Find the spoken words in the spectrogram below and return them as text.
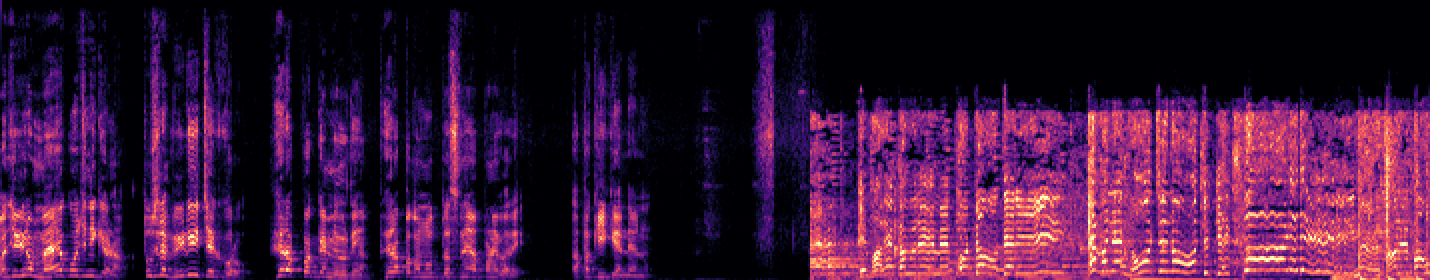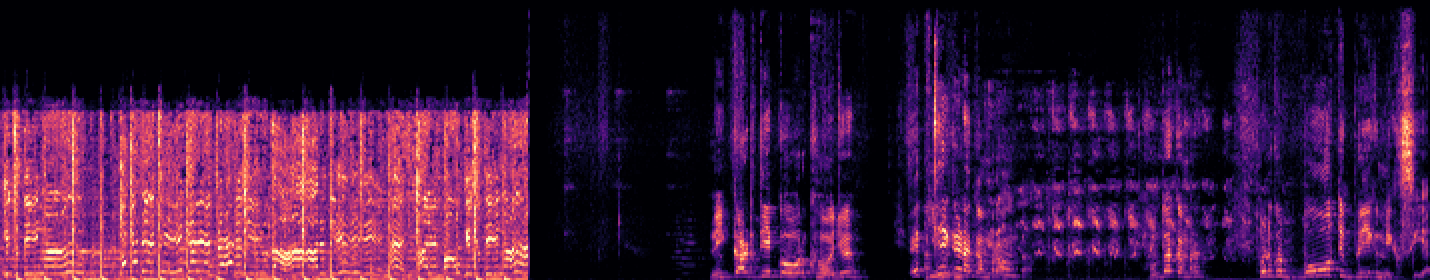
ਹਾਂਜੀ ਵੀਰੋ ਮੈਂ ਕੁਝ ਨਹੀਂ ਕਹਿਣਾ। ਤੁਸੀਂ ਵੀਡੀਓ ਚੈੱਕ ਕਰੋ ਫਿਰ ਆਪਾਂ ਅੱਗੇ ਮਿਲਦੇ ਹਾਂ। ਫਿਰ ਆਪਾਂ ਤੁਹਾਨੂੰ ਦੱਸਦੇ ਹਾਂ ਆਪਣੇ ਬਾਰੇ। ਆਪਾਂ ਕੀ ਕਹਿੰਦੇ ਇਹਨੂੰ। ਹੇ ਮਾਰੇ ਕਮਰੇ ਮੇ ਫੋਟੋ ਤੇਰੀ ਹੇ ਮਨੇ ਨੋਚ ਨੋਚ ਕੇ ਸਾੜ ਦੇ। ਮੈਂ ਸਾਰੇ ਪਾਉਂ ਕਿ ਜੁੱਤੀ ਨਾ ਨਹੀਂ ਕੱਢਦੀ ਇੱਕ ਹੋਰ ਖੋਜ। ਇੱਥੇ ਕਿਹੜਾ ਕਮਰਾ ਹੁੰਦਾ? ਹੁੰਦਾ ਕਮਰਾ। ਤੁਹਾਡੇ ਕੋਲ ਬਹੁਤ ਬਰੀਕ ਮਿਕਸੀ ਆ।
